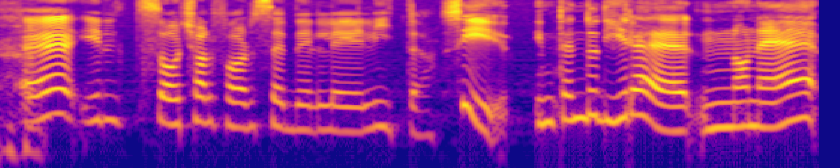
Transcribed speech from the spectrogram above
è il social forse delle elite. Sì, intendo dire non è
